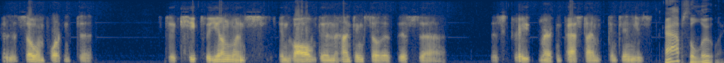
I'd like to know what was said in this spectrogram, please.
because it's so important to to keep the young ones involved in hunting, so that this uh, this great American pastime continues. absolutely.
